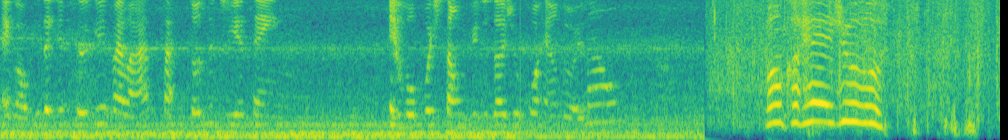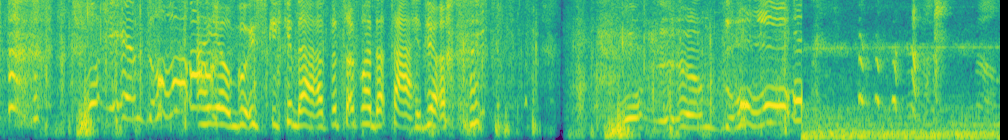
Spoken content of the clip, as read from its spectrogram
É igual. Vida de Tug, vai lá, tá, todo dia tem. Eu vou postar um vídeo da Ju correndo hoje. Não, Vamos correr, Ju! correndo! Aí, Augusto, o que que dá? A pessoa acorda tarde, ó. Não,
